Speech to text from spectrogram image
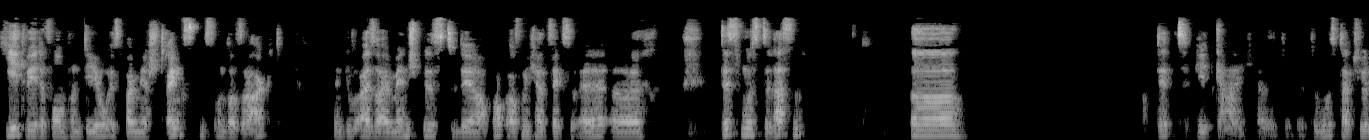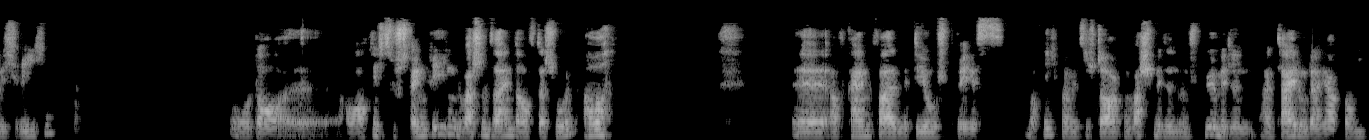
Jedwede Form von Deo ist bei mir strengstens untersagt. Wenn du also ein Mensch bist, der Bock auf mich hat sexuell, äh, das musst du lassen. Äh, das geht gar nicht. Also du musst natürlich riechen oder äh, auch nicht zu streng riechen. Gewaschen sein darf das schon, aber äh, auf keinen Fall mit Deo-Sprays. Noch nicht mal mit so starken Waschmitteln und Spülmitteln an Kleidung daherkommen.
